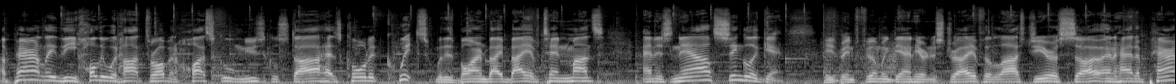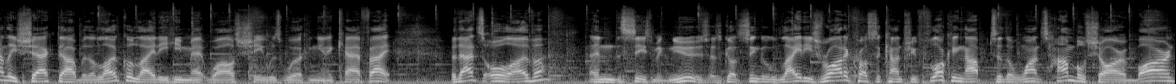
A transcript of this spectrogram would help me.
Apparently, the Hollywood heartthrob and high school musical star has called it quits with his Byron Bay Bay of 10 months and is now single again. He's been filming down here in Australia for the last year or so and had apparently shacked up with a local lady he met while she was working in a cafe. But that's all over, and the Seismic News has got single ladies right across the country flocking up to the once humble Shire of Byron,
